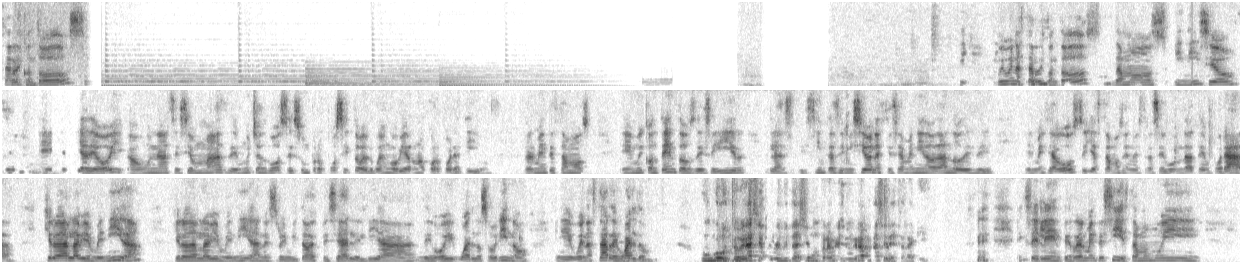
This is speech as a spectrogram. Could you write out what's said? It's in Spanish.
Buenas tardes con todos. Muy buenas tardes con todos. Damos inicio eh, el día de hoy a una sesión más de muchas voces, un propósito del buen gobierno corporativo. Realmente estamos eh, muy contentos de seguir las distintas emisiones que se han venido dando desde el mes de agosto y ya estamos en nuestra segunda temporada. Quiero dar la bienvenida, quiero dar la bienvenida a nuestro invitado especial el día de hoy, Waldo Sobrino. Eh, buenas tardes, Waldo. Un gusto, gracias por la invitación. Para mí es un gran placer estar aquí. Excelente, realmente sí, estamos muy,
